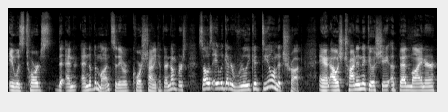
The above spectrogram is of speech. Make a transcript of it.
it was towards the end end of the month, so they were of course trying to get their numbers. So I was able to get a really good deal on the truck, and I was trying to negotiate a bed liner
